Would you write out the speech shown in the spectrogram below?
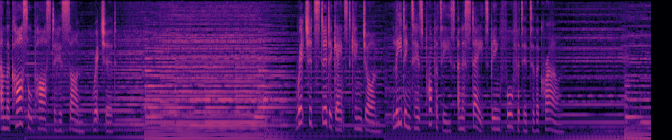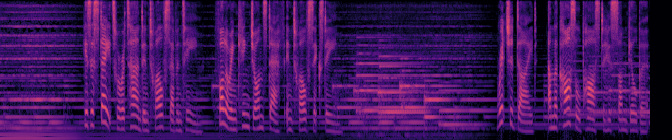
and the castle passed to his son, Richard. Richard stood against King John, leading to his properties and estates being forfeited to the crown. His estates were returned in 1217, following King John's death in 1216. Richard died, and the castle passed to his son Gilbert.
